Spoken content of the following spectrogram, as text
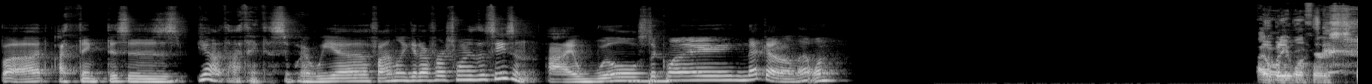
but I think this is yeah, I think this is where we uh, finally get our first one of the season. I will stick my neck out on that one. Nobody wants first.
